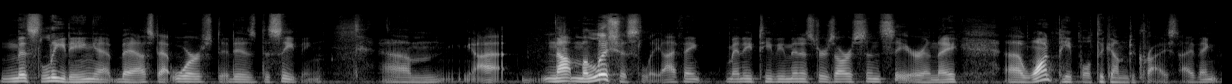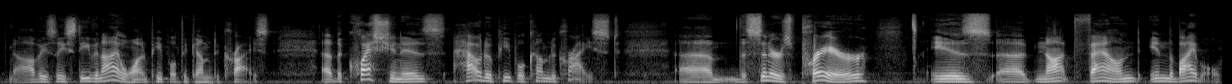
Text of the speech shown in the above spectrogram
misleading at best. At worst, it is deceiving. Um, I, not maliciously. I think many TV ministers are sincere and they uh, want people to come to Christ. I think, obviously, Steve and I want people to come to Christ. Uh, the question is, how do people come to Christ? Um, the sinner's prayer is uh, not found in the Bible.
